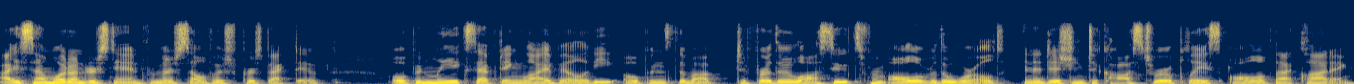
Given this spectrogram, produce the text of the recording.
I somewhat understand from their selfish perspective. Openly accepting liability opens them up to further lawsuits from all over the world, in addition to costs to replace all of that cladding.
